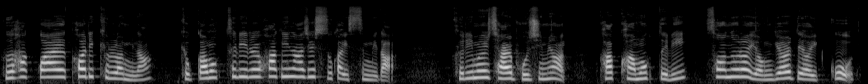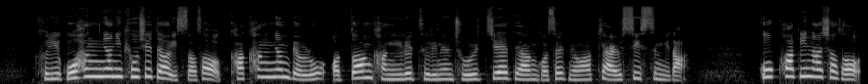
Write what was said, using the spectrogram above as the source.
그 학과의 커리큘럼이나 교과목 트리를 확인하실 수가 있습니다. 그림을 잘 보시면 각 과목들이 선으로 연결되어 있고 그리고 학년이 표시되어 있어서 각 학년별로 어떠한 강의를 들으면 좋을지에 대한 것을 명확히 알 수 있습니다. 꼭 확인하셔서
